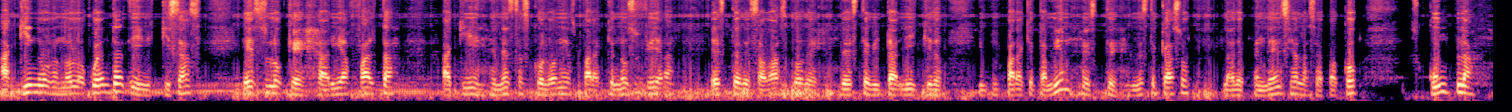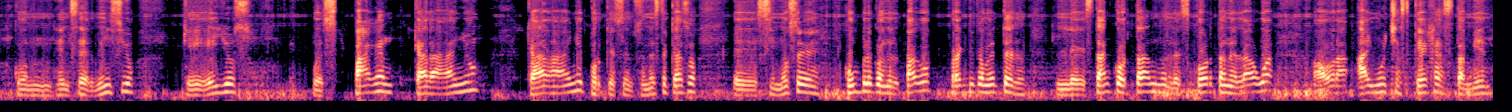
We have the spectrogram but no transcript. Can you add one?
Aquí no, no lo cuentan y quizás es lo que haría falta aquí en estas colonias para que no sufrieran este desabasto de, de, este vital líquido y para que también este, en este caso la dependencia, la CEPACOP, cumpla con el servicio que ellos pues pagan cada año cada año porque en este caso eh, si no se cumple con el pago prácticamente le están cortando, les cortan el agua. Ahora hay muchas quejas también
